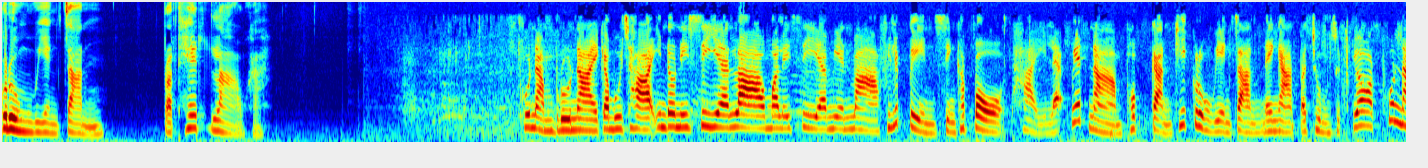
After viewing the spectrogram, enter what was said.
กรุงเวียงจันทน์ประเทศลาวค่ะ ผู้นำบรูไนกัมพูชา อินโดนีเซีย ลาว มาเลเซีย เมียนมา ฟิลิปปินส์สิงคโปร์ไทย และเวียดนาม พบกันที่กรุงเวียงจันทน์ในงานประชุมสุดยอดผู้น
